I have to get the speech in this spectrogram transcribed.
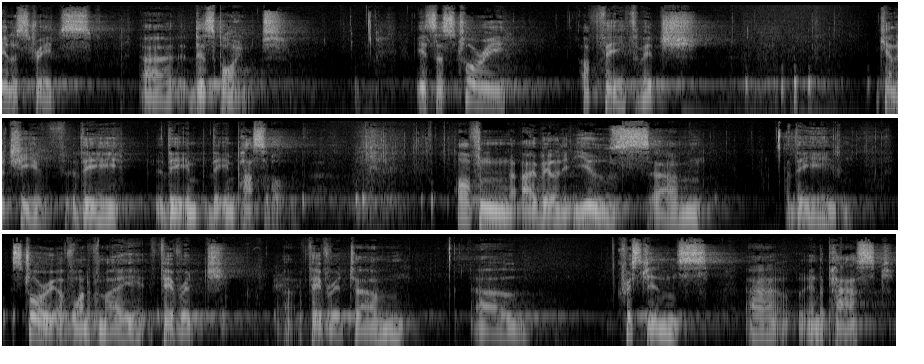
illustrates uh, this point. It's a story of faith which can achieve the, the, the impossible. Often I will use um, the story of one of my favorite, uh, favorite um, uh, Christians uh, in the past,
